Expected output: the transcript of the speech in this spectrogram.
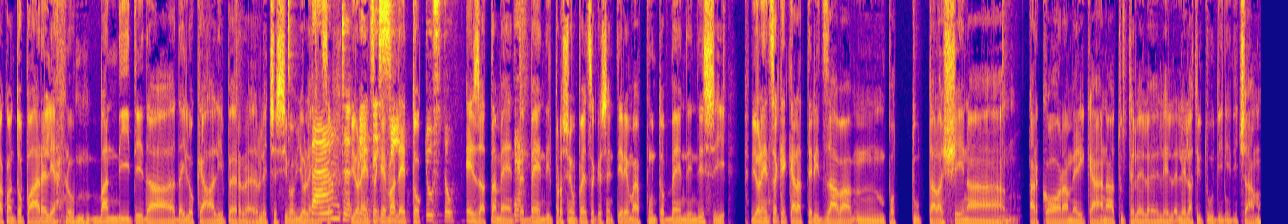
a quanto pare li hanno banditi da, dai locali per l'eccessiva violenza. Band violenza che DC, va detto giusto. Esattamente, eh. Band, il prossimo pezzo che sentiremo è appunto Band in DC, violenza che caratterizzava mh, mm, un po' tutta la scena hardcore americana, tutte le, le, le, le latitudini, diciamo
